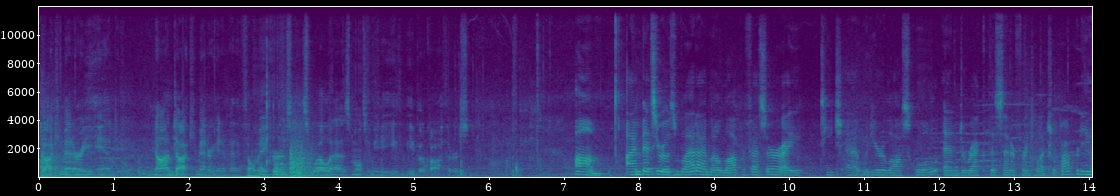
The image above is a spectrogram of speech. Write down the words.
documentary and non-documentary independent filmmakers as well as multimedia ebook authors. Um, I'm Betsy Rosenblatt. I'm a law professor. I teach at Whittier Law School and direct the Center for Intellectual Property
